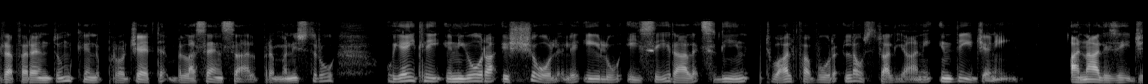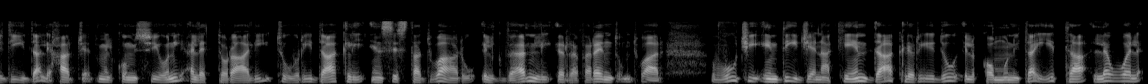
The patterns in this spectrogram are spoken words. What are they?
r-referendum kien proġett bla sens għall-Prim Ministru u jgħid li injora x-xogħol li ilu jsir għal snin twal favur l-Awstraljani indiġeni. Analiżi ġdida li ħarġet mill-Kummissjoni Elettorali turi dak li insista dwaru l-Gvern li r-referendum dwar vuċi indiġena kien dak li riedu l-komunitajiet ta' l-ewwel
